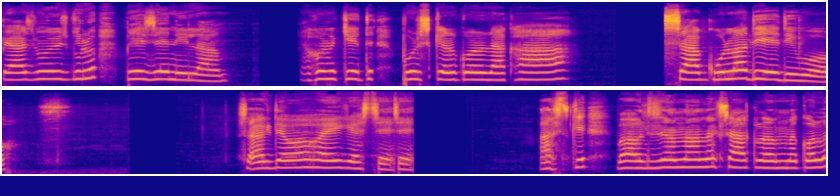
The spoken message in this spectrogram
পেঁয়াজ মরিচগুলো ভেজে নিলাম। এখন কেটে পরিষ্কার করে রাখা শাকগুলো দিয়ে দিব। শাক দেওয়া হয়ে গেছে। আজকে বাবার জন্য অনেক শাক রান্না করলে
